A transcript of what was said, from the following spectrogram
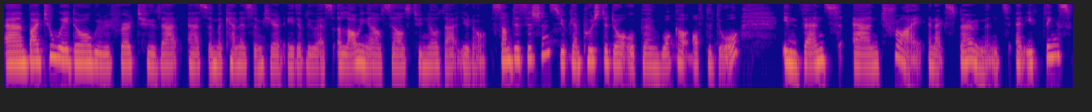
And by two-way door, we refer to that as a mechanism here at AWS, allowing ourselves to know that, you know, some decisions you can push the door open, walk out of the door, invent and try and experiment. And if things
